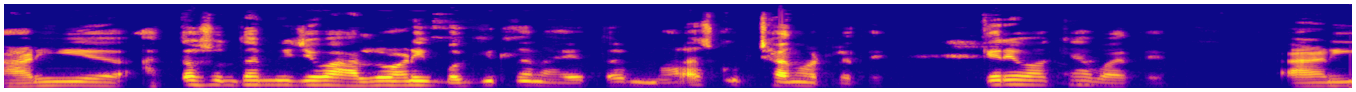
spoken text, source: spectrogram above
आणि आता सुद्धा मी जेव्हा आलो आणि बघितलं नाही तर मलाच खूप छान वाटलं ते. की रे वा क्या बात आहे. आणि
